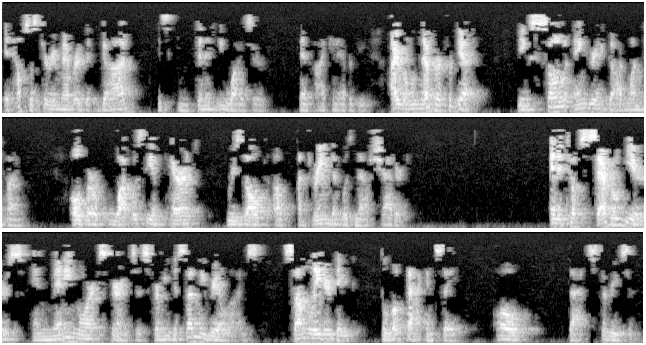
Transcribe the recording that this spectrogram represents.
it helps us to remember that God is infinitely wiser than I can ever be. I will never forget being so angry at God one time over what was the apparent result of a dream that was now shattered. And it took several years and many more experiences for me to suddenly realize some later date to look back and say, oh, That's the reason.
